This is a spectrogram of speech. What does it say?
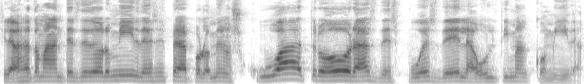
Si la vas a tomar antes de dormir, debes esperar por lo menos 4 horas después de la última comida.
